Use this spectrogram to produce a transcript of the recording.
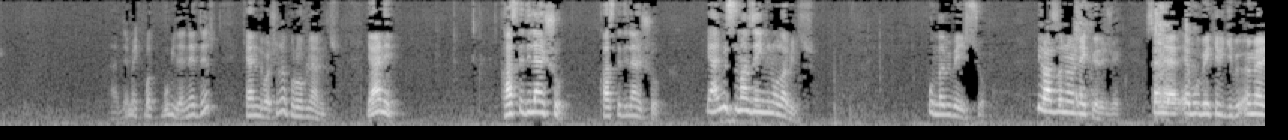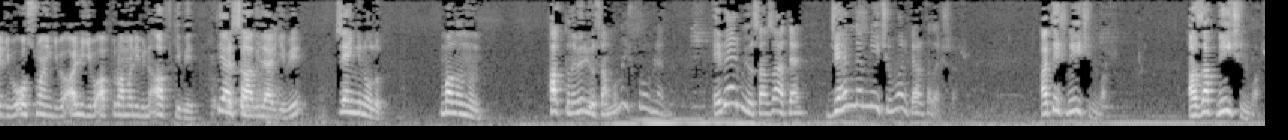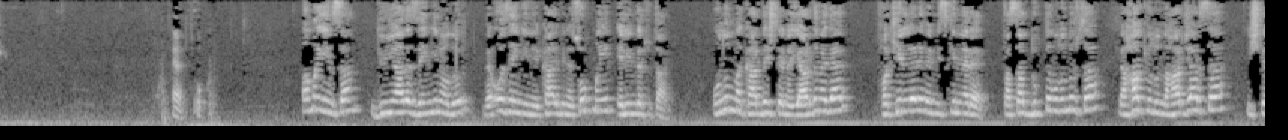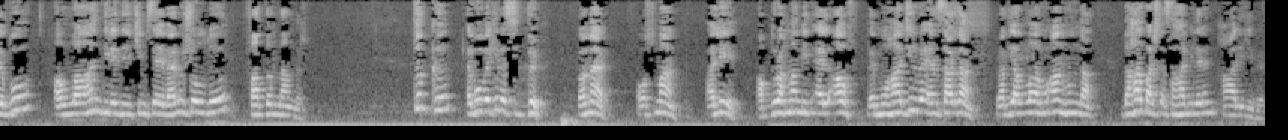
Yani demek bak bu bile nedir? Kendi başına problemdir. Yani kastedilen şu. Kastedilen şu. Yani Müslüman zengin olabilir. Bunda bir beis yok. Birazdan örnek verecek. Sen eğer Ebu Bekir gibi, Ömer gibi, Osman gibi, Ali gibi, Abdurrahman İbni Af gibi, diğer sahabiler gibi zengin olup malının hakkını veriyorsan bunda hiç problem yok. E vermiyorsan zaten cehennem ne için var ki arkadaşlar? Ateş ne için var? Azap ne için var? Evet oku. Ama insan dünyada zengin olur ve o zenginliği kalbine sokmayıp elinde tutar. Onunla kardeşlerine yardım eder, fakirlere ve miskinlere tasaddukta bulunursa ve hak yolunda harcarsa işte bu Allah'ın dilediği kimseye vermiş olduğu fadlındandır. Tıpkı Ebu Bekir Sıddık, Ömer, Osman, Ali, Abdurrahman bin el-Avf ve muhacir ve ensardan radıyallahu anhumdan daha başta sahabilerin hali gibi.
